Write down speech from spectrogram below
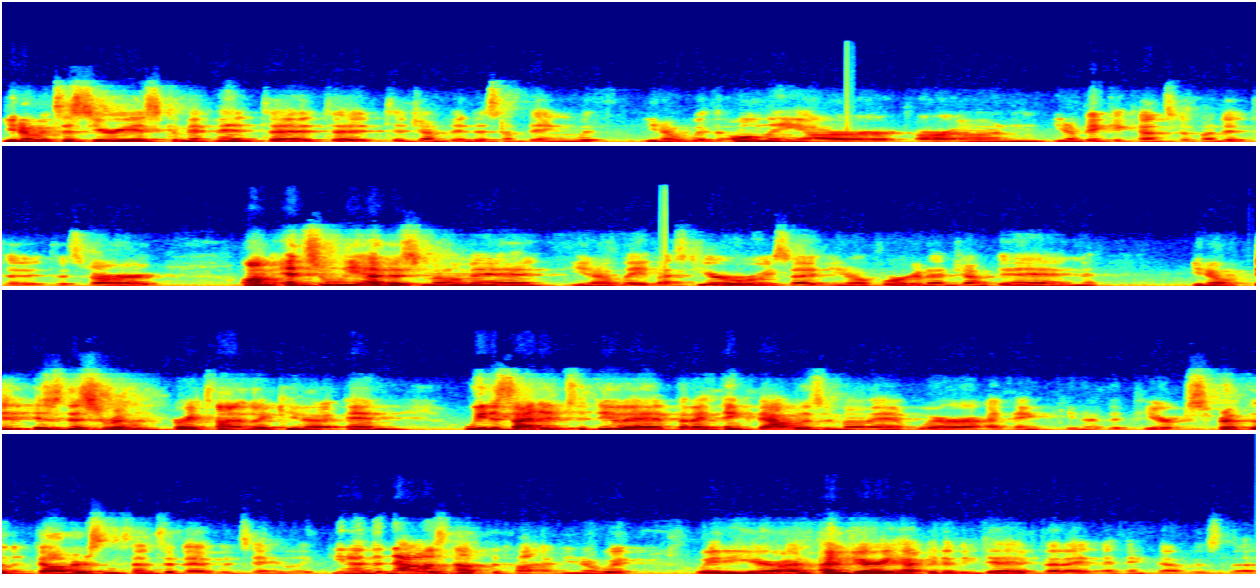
you know, it's a serious commitment to to, to jump into something with you know with only our our own you know bank accounts to fund it to, to start. Um, and so we had this moment, you know, late last year where we said, you know, if we're gonna jump in, you know, is this really the right time? Like, you know, and we decided to do it, but I think that was a moment where I think, you know, the pure sort of like dollars and cents of it would say like, you know, that now is not the time, you know, wait, wait a year. I'm, I'm very happy that we did, but I, I think that was the,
